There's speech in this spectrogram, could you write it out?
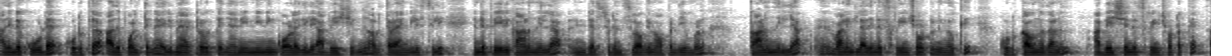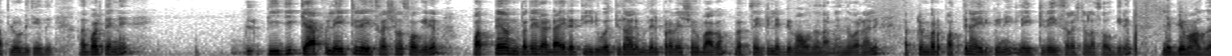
അതിന്റെ കൂടെ കൊടുക്കുക. അതുപോലെ തന്നെ അതിൽ മാറ്റർ വെക്കുക. ഞാൻ ഇനിയും കോളേജിൽ അപേക്ഷിച്ചിരുന്നു. അവിടുത്തെ റാങ്ക് ലിസ്റ്റിൽ എന്റെ പേര് കാണുന്നില്ല. എന്റെ സ്റ്റുഡൻസ് ലോഗിൻ ഓപ്പൺ ചെയ്യുമ്പോൾ കാണുന്നില്ല. വേണമെങ്കിൽ അതിന്റെ സ്ക്രീൻഷോട്ട് നിങ്ങൾക്ക് കൊടുക്കാവുന്നതാണ്. അപേക്ഷേന്റെ സ്ക്രീൻഷോട്ടൊക്കെ അപ്ലോഡ് ചെയ്ത്. അതുപോലെ തന്നെ P G CAP late registration സൗകര്യം പത്ത് ഒൻപത് രണ്ടായിരത്തി ഇരുപത്തിനാല് മുതൽ പ്രവേശന വിഭാഗം വെബ്സൈറ്റിൽ ലഭ്യമാവുന്നതാണ്. എന്ന് പറഞ്ഞാൽ സെപ്റ്റംബർ പത്തിനായിരിക്കും ഇനി ലേറ്റ് രജിസ്ട്രേഷനുള്ള സൗകര്യം ലഭ്യമാകുക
